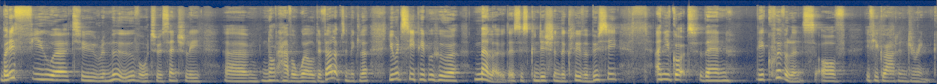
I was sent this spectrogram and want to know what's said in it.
But if you were to remove or to essentially um, not have a well developed amygdala, you would see people who are mellow. There's this condition, the Kluver-Bucy, and you've got then the equivalence of if you go out and drink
